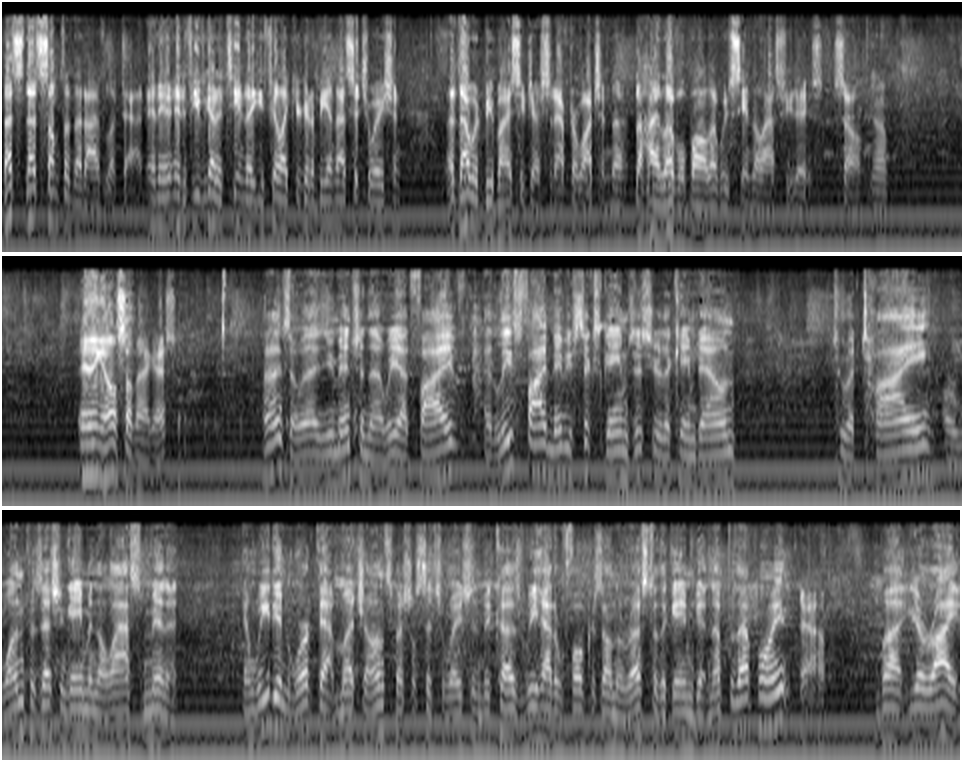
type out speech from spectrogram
that's that's something that I've looked at. And, if you've got a team that you feel like you're going to be in that situation, Uh, that would be my suggestion after watching the, the high level ball that we've seen the last few days. So, yeah. Anything else on that, guys? I think so. You mentioned that we had five, at least five, maybe six games this year that came down to a tie or one possession game in the last minute and we didn't work that much on special situations because we had to focus on the rest of the game getting up to that point. Yeah. But you're right.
